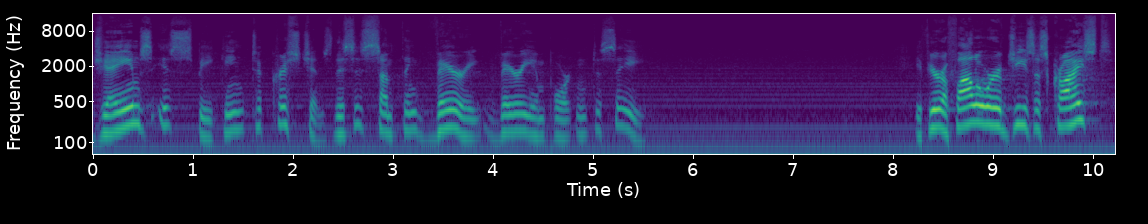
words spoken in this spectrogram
James is speaking to Christians. This is something very, very important to see. If you're a follower of Jesus Christ,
